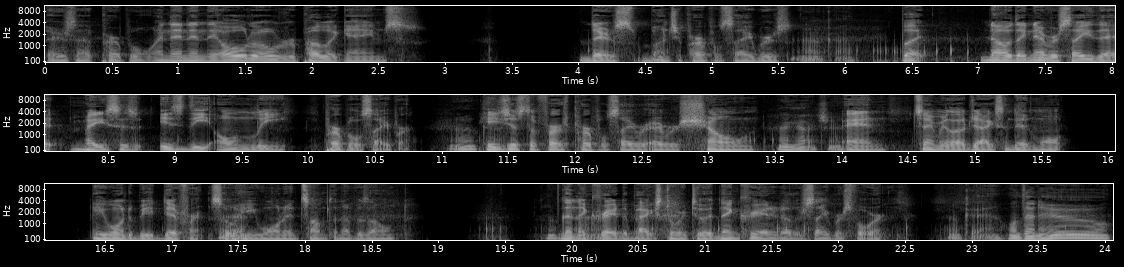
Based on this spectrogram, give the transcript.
there's that purple, and then in the old old Republic games, there's a bunch of purple sabers. okay. But no, they never say that Mace is, is the only purple saber. Okay. He's just the first purple saber ever shown, I got you. and Samuel L. Jackson didn't want. He wanted to be different, so Yeah. he wanted something of his own. Then they created a backstory to it, then created other sabers for it. Okay. Well, then who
